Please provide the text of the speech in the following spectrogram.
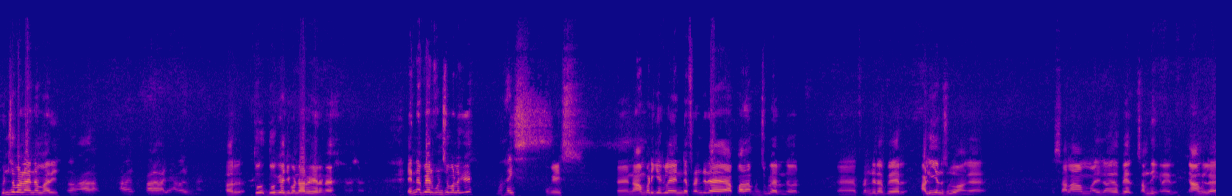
பிரின்சிபல்லாம் என்ன மாதிரி? பரவாயில்ல. அவர் அவர் தூ தூக்கி வச்சு கொண்டாடுற வேற என்ன பேர் பிரின்சிபலுக்கு மகேஷ். முகேஷ். நான் படிக்கக்குள்ள என் ஃப்ரெண்டோட அப்பா தான் பிரின்சிபலாக இருந்தவர். ஃப்ரெண்டோட பேர் அலின்னு சொல்லுவாங்க. சலாம் அலினோ இதை பேர் சம்திங் எனக்கு இது ஞாபகம் இல்லை.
